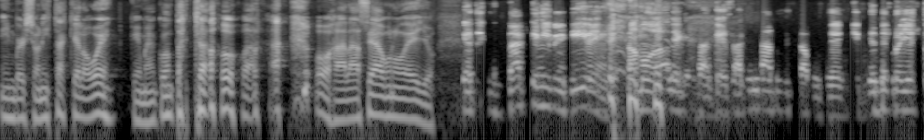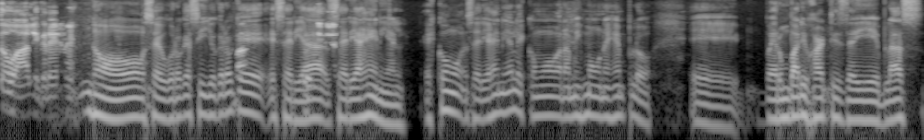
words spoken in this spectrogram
inversionistas que lo ven, que me han contactado, ojalá, ojalá sea uno de ellos. que te contacten y me tiren. Estamos, dale, que, sa- que saquen la pista, porque es que este proyecto vale, créeme. No, seguro que sí. Yo creo que sería, sería genial. Es como, sería genial. Es como ahora mismo un ejemplo, eh, ver un varios artists de DJ Blast,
